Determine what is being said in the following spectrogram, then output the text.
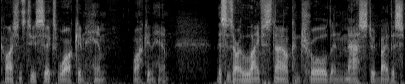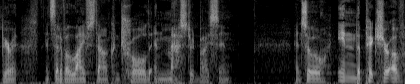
Colossians 2 6 walk in him. Walk in him. This is our lifestyle controlled and mastered by the Spirit instead of a lifestyle controlled and mastered by sin. And so, in the picture of,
